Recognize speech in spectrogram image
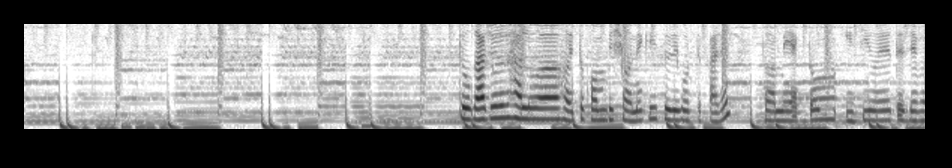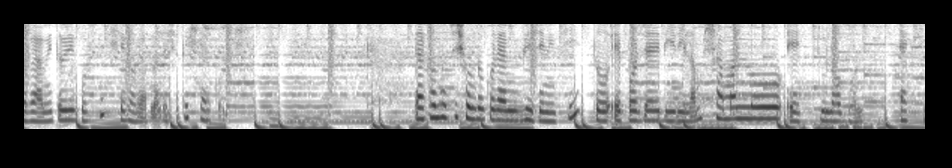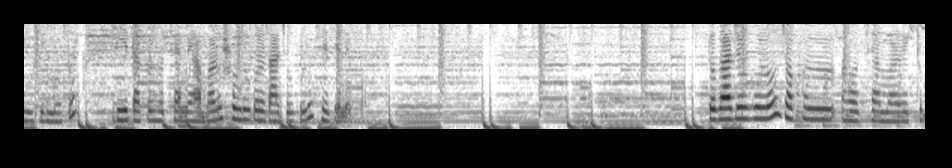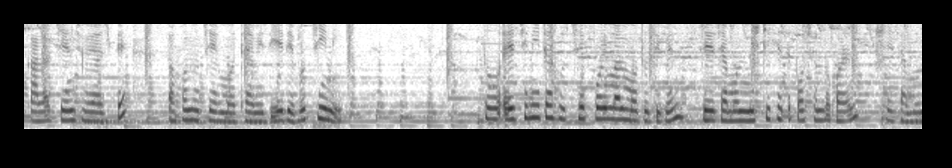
তো গাজরের হালুয়া হয়তো কম বেশি অনেকেই তৈরি করতে পারেন। তো আমি একদম ইজি ওয়েতে যেভাবে আমি তৈরি করছি, সেভাবে আপনাদের সাথে শেয়ার করছি। তো এখন হচ্ছে সুন্দর করে আমি ভেজে নিচ্ছি। তো এ পর্যায়ে দিয়ে দিলাম সামান্য একটু লবণ, এক চিমটির মতো। দিয়ে তারপর হচ্ছে আমি আবারও সুন্দর করে গাজরগুলো ভেজে নেব। তো গাজরগুলো যখন হচ্ছে আমার একটু কালার চেঞ্জ হয়ে আসবে, তখন হচ্ছে এর মধ্যে আমি দিয়ে দেব চিনি। তো এই চিনিটা হচ্ছে পরিমাণ মতো দিবেন, যে যেমন মিষ্টি খেতে পছন্দ করেন, সে তেমন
